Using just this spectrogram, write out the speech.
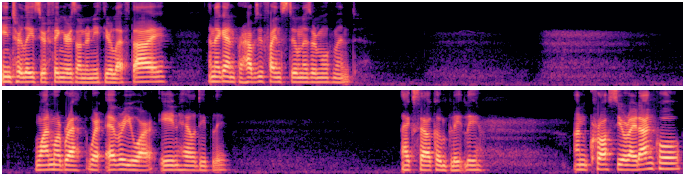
Interlace your fingers underneath your left thigh. And again, perhaps you find stillness or movement. One more breath wherever you are. Inhale deeply. Exhale completely. Uncross your right ankle.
